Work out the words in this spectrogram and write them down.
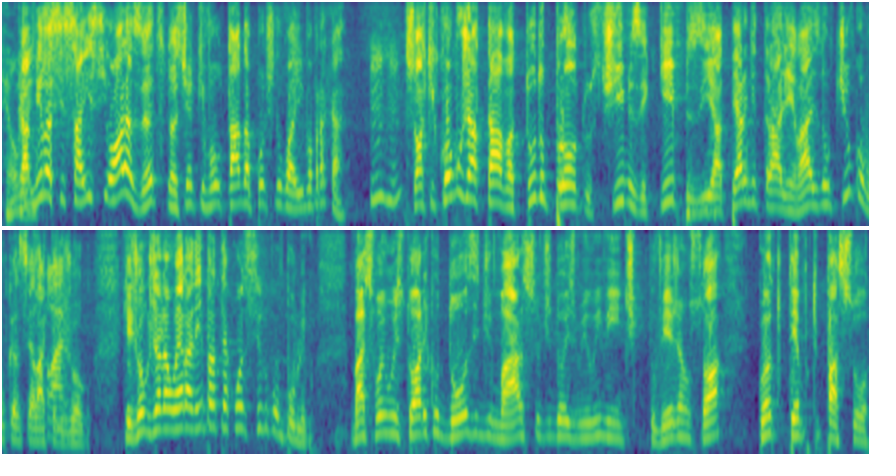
Realmente. Camila, se saísse horas antes, nós tínhamos que voltar da Ponte do Guaíba pra cá. Só que como já tava tudo pronto, os times, equipes e até a arbitragem lá, eles não tinham como cancelar Claro. aquele jogo. Aquele jogo já não era nem pra ter acontecido com o público. Mas foi um histórico 12 de março de 2020. Tu vejam só quanto tempo que passou.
